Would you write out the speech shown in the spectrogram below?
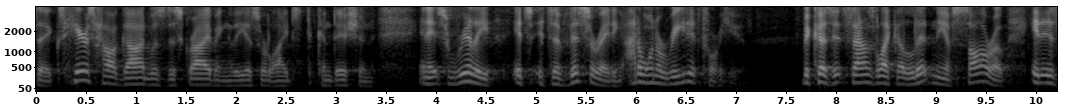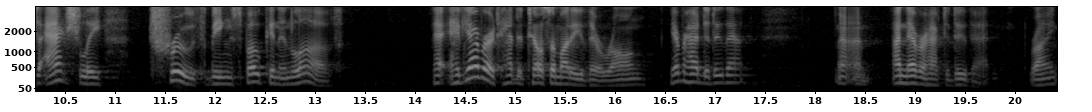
6, here's how God was describing the Israelites' condition. And it's really, it's, it's eviscerating. I don't want to read it for you because it sounds like a litany of sorrow. It is actually truth being spoken in love. Have you ever had to tell somebody they're wrong? You ever had to do that? I, never have to do that, right?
